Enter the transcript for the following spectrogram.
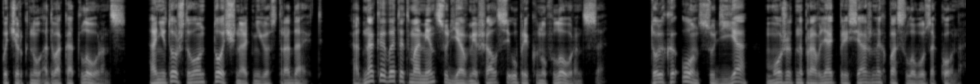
подчеркнул адвокат Лоуренс, а не то, что он точно от нее страдает. Однако в этот момент судья вмешался, упрекнув Лоуренса. Только он, судья, может направлять присяжных по слову закона.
